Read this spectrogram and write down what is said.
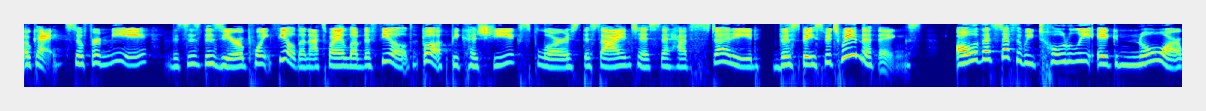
Okay, so for me, this is the zero point field, and that's why I love the field book because she explores the scientists that have studied the space between the things. All of that stuff that we totally ignore.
